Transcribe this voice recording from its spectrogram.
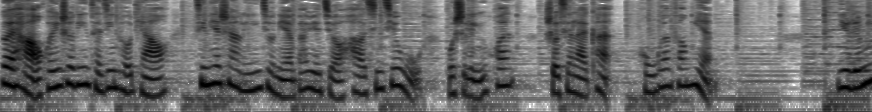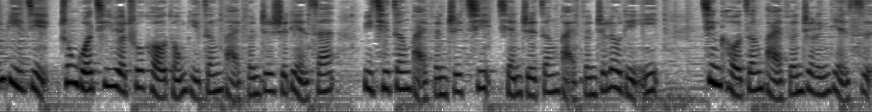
各位好，欢迎收听财经头条。今天是二零一九年八月九号，星期五，我是林欢。首先来看宏观方面，以人民币计，中国七月出口同比增百分之十点三，预期增百分之七，前值增百分之六点一；进口增百分之零点四，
